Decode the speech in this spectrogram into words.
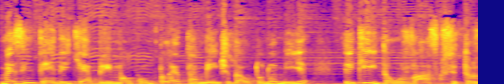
mas entendem que abrir mão completamente da autonomia e que então o Vasco se tra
